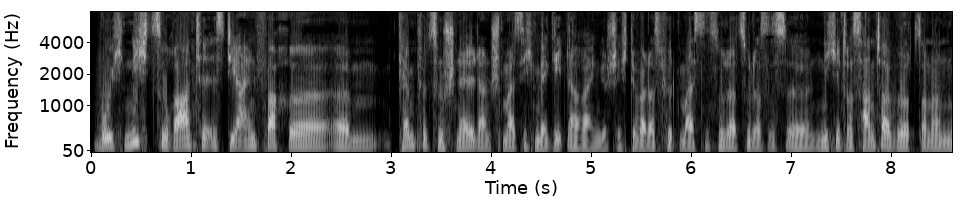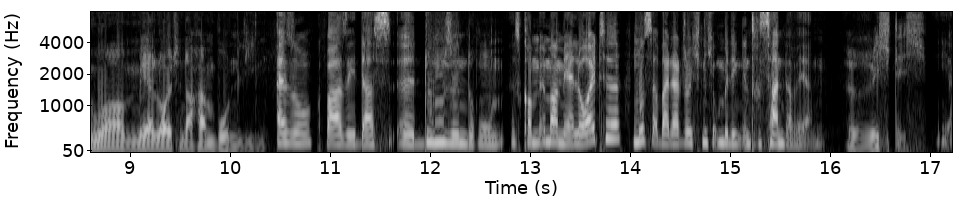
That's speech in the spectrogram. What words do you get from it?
Wo ich nicht zu rate, ist die einfache ähm, Kämpfe zu schnell, dann schmeiße ich mehr Gegner rein Geschichte, weil das führt meistens nur dazu, dass es äh, nicht interessanter wird, sondern nur mehr Leute nachher am Boden liegen. Also quasi das äh, Doom-Syndrom. Es kommen immer mehr Leute, muss aber dadurch nicht unbedingt interessanter werden. Richtig. Ja.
